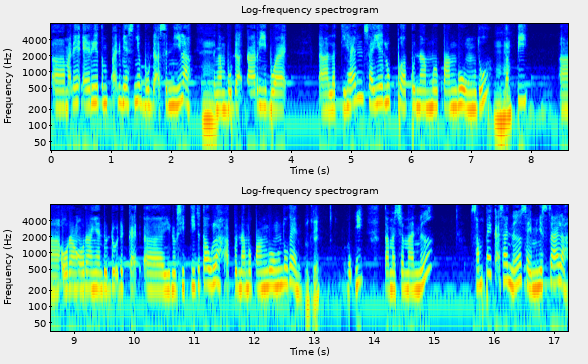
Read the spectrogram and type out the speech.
uh, maknanya area tempat ni biasanya budak seni lah Hmm. dengan budak tari buat uh, latihan. Saya lupa apa nama panggung tu Mhm. tapi uh, orang-orang yang duduk dekat uh, universiti tu tahulah apa nama panggung tu kan. Okay. Jadi tak macam mana sampai kat sana saya menyesal lah.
